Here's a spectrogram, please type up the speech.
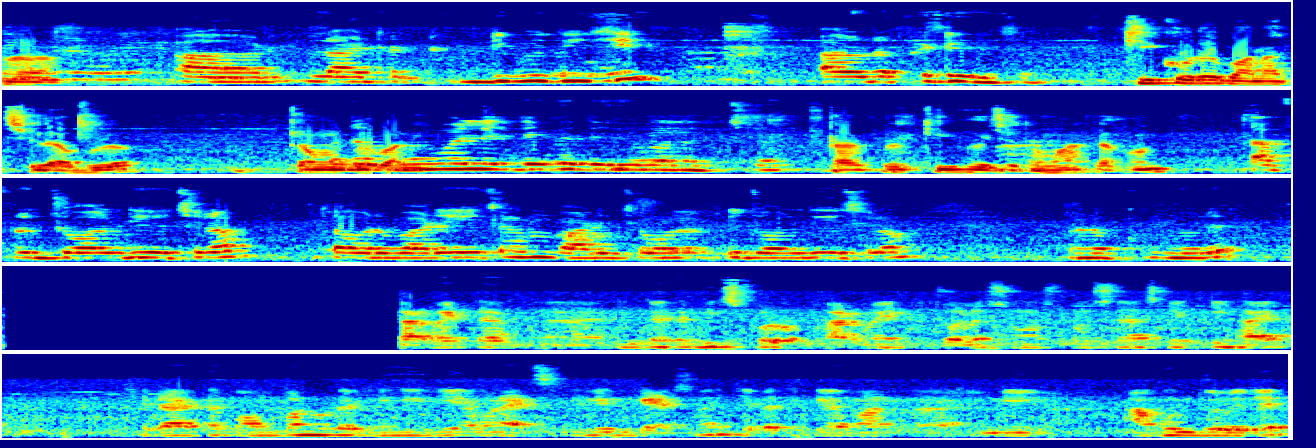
হ্যাঁ। আর লাইটার ডিবে দিয়েছি আর ওটা ফেটে গেছে। কি করে বানাচ্ছিলে ওগুলো কেমন করে বানিয়ে মোবাইলে দেখে দেখে বানাচ্ছিলাম তারপরে কি হয়েছে তোমার এখন? তারপরে জল দিয়েছিলাম তারপরে বাড়ি গেছিলাম বাড়িতে অনেকটা জল দিয়েছিলাম অনেকক্ষণ ধরে। কার্বাইডটা কিন্তু একটা মিক্স করো। কার্বাইড জলের সংস্পর্শে আসলে কি হয়? সেটা একটা কম্পাউন্ড ওটা ভেঙে গিয়ে আমার অ্যাক্সিডেন্ট গ্যাস হয় যেটা থেকে আমার এমনি আগুন জ্বলে যায়।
